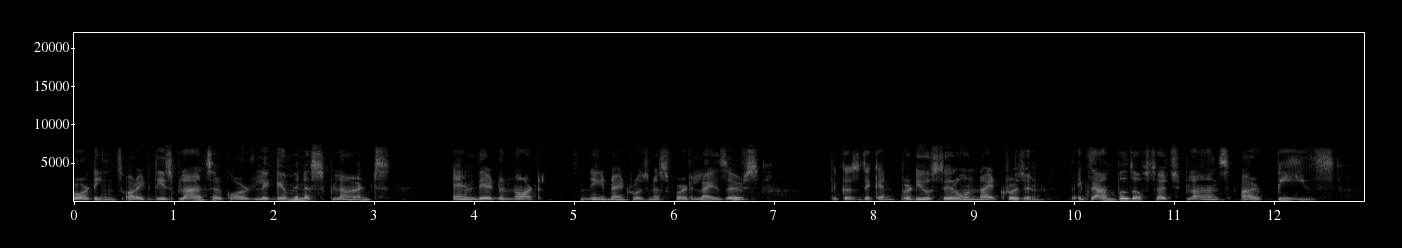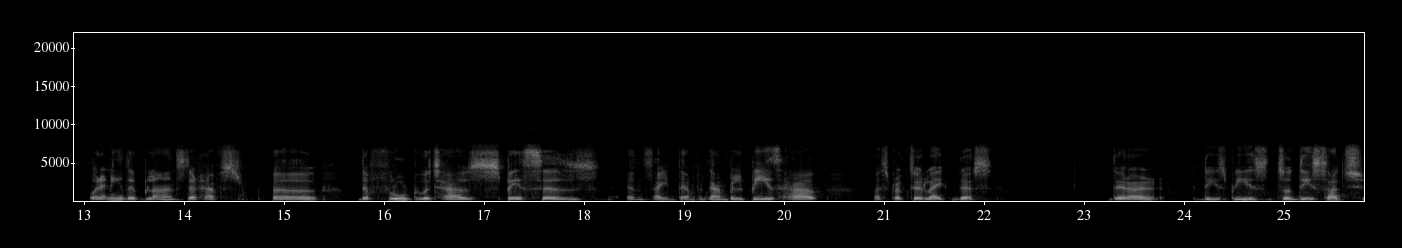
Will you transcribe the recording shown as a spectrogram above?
proteins alright these plants are called leguminous plants and they do not need nitrogenous fertilizers because they can produce their own nitrogen the examples of such plants are peas or any other plants that have uh, the fruit which has spaces inside them. For example, peas have a structure like this. There are these bees So these such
